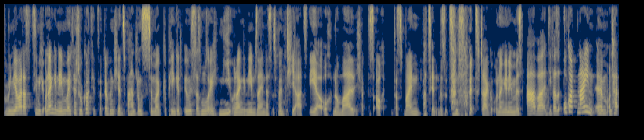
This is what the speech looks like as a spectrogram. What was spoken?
mir war das ziemlich unangenehm, weil ich dachte, oh Gott, jetzt hat der Hund hier ins Behandlungszimmer gepinkelt. Übrigens, das muss euch nie unangenehm sein. Das ist beim Tierarzt eher auch normal. Ich habe das auch, dass meinen Patientenbesitzern das heutzutage unangenehm ist. Aber die war so, oh Gott, nein! Ähm, und hat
